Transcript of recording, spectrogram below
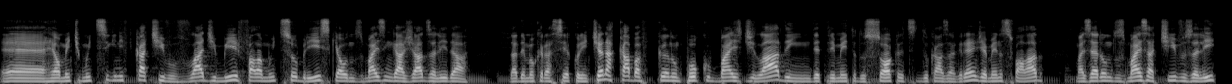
É realmente muito significativo. Vladimir fala muito sobre isso, que é um dos mais engajados ali da, da democracia corintiana. Acaba ficando um pouco mais de lado em detrimento do Sócrates e do Casagrande, é menos falado, mas era um dos mais ativos ali.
